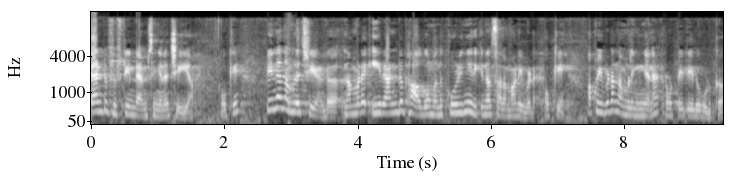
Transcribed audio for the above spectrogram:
ടെൻ ടു ഫിഫ്റ്റീൻ ടൈംസ് ഇങ്ങനെ ചെയ്യാം. ഓക്കെ പിന്നെ നമ്മൾ ചെയ്യേണ്ടത് നമ്മുടെ ഈ രണ്ട് ഭാഗവും ഒന്ന് കുഴിഞ്ഞിരിക്കുന്ന സ്ഥലമാണ് ഇവിടെ. ഓക്കെ അപ്പോൾ ഇവിടെ നമ്മൾ ഇങ്ങനെ റൊട്ടേറ്റ് ചെയ്ത് കൊടുക്കുക.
